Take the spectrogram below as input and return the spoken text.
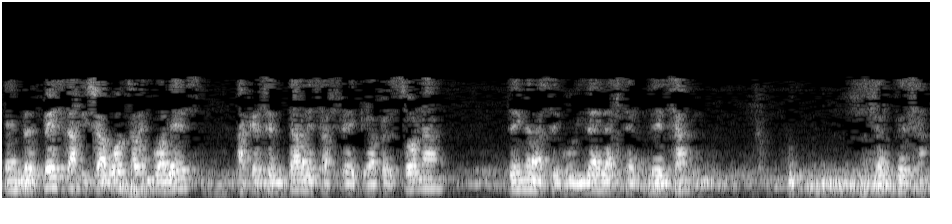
entre Pesach y Shavuot, ¿saben cuál es? Acrecentar esa fe, que la persona tenga la seguridad y la certeza, certeza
